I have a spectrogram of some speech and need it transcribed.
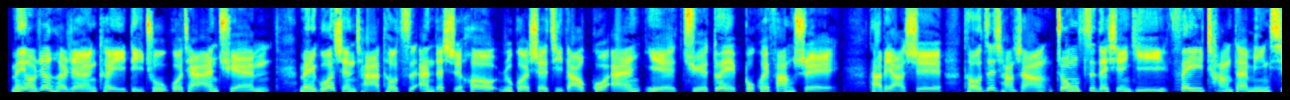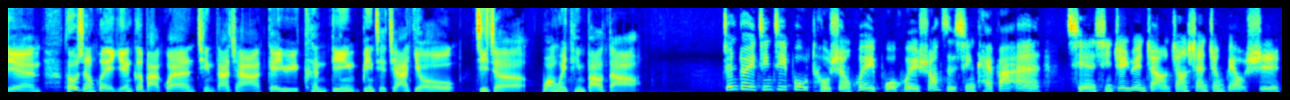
没有任何人可以抵触国家安全。美国审查投资案的时候，如果涉及到国安，也绝对不会放水。他表示，投资厂商中资的嫌疑非常的明显，投审会严格把关，请大家给予肯定，并且加油。记者王维婷报道。针对经济部投审会驳回双子星开发案，前行政院长张善政表示，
